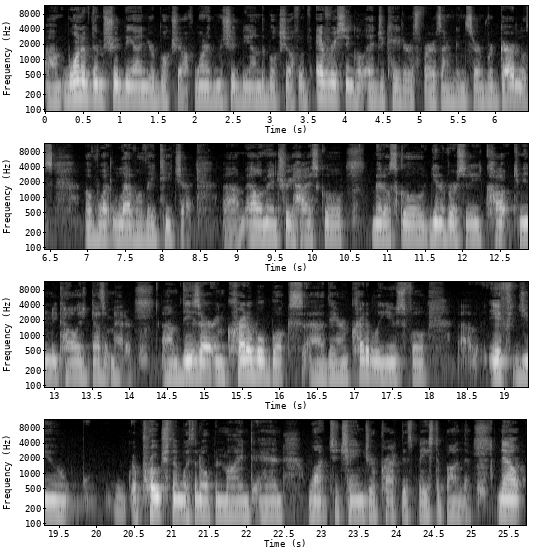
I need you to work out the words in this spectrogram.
Um, one of them should be on your bookshelf. One of them should be on the bookshelf of every single educator, as far as I'm concerned, regardless of what level they teach at. Um, elementary, high school, middle school, university, co community college, doesn't matter. Um, these are incredible books. Uh, they are incredibly useful uh, if you approach them with an open mind and want to change your practice based upon them. Now,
